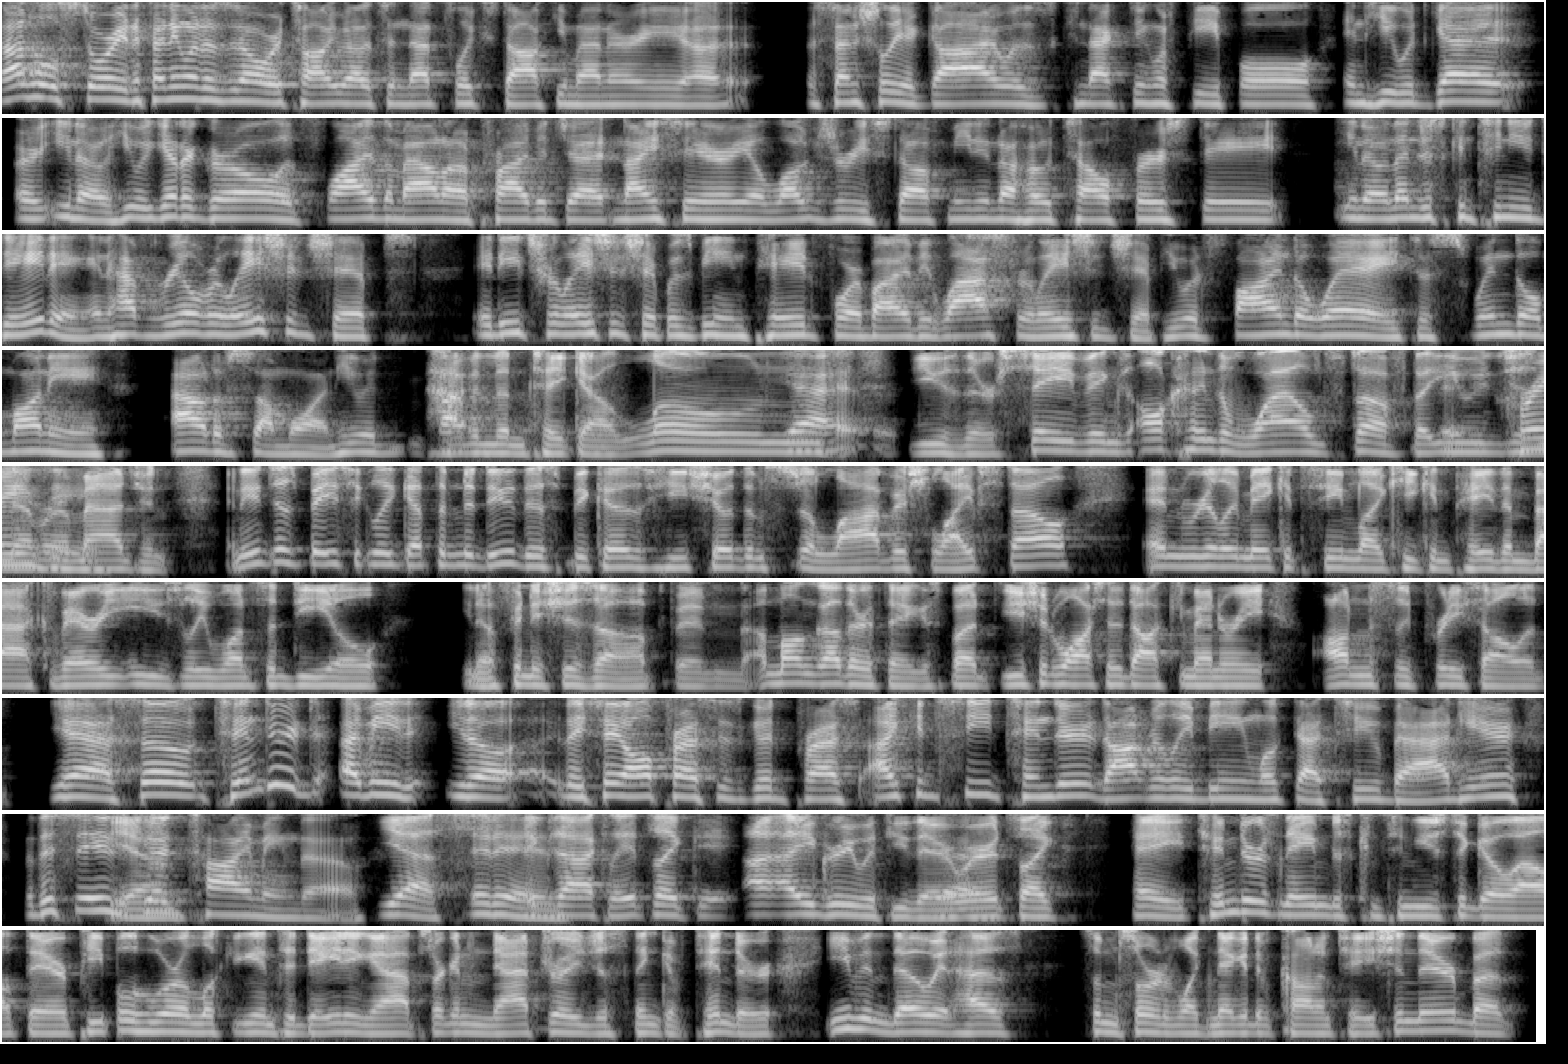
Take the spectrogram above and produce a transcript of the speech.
that whole story. And if anyone doesn't know what we're talking about, it's a Netflix documentary. Uh, essentially, a guy was connecting with people, and he would get, or you know, he would get a girl and fly them out on a private jet, nice area, luxury stuff, meet in a hotel, first date, you know, and then just continue dating and have real relationships. And each relationship was being paid for by the last relationship. He would find a way to swindle money out of someone. He would Having them take out loans, Yeah. use their savings, all kinds of wild stuff that you would just Crazy. never imagine. And he just basically got them to do this because he showed them such a lavish lifestyle and really make it seem like he can pay them back very easily once a deal, you know, finishes up and among other things. But you should watch the documentary. Honestly, pretty solid. Yeah, so Tinder, I mean, you know, they say all press is good press. I could see Tinder not really being looked at too bad here, but this is Yeah. good timing though. Yes, It is. exactly. It's like I, I agree with you there, Yeah. where it's like, hey, Tinder's name just continues to go out there. People who are looking into dating apps are going to naturally just think of Tinder, even though it has some sort of like negative connotation there. But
